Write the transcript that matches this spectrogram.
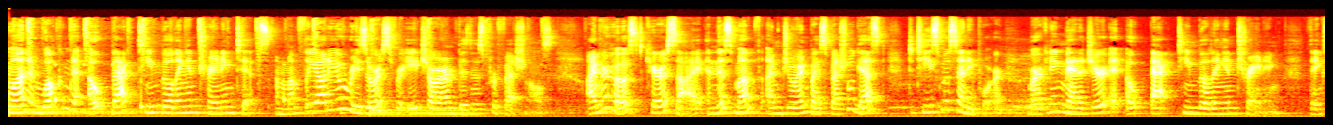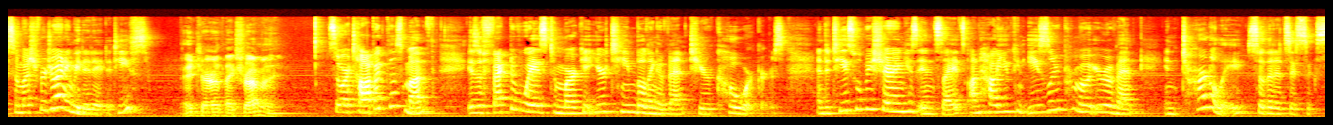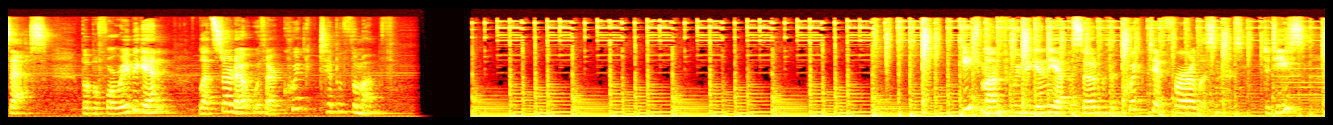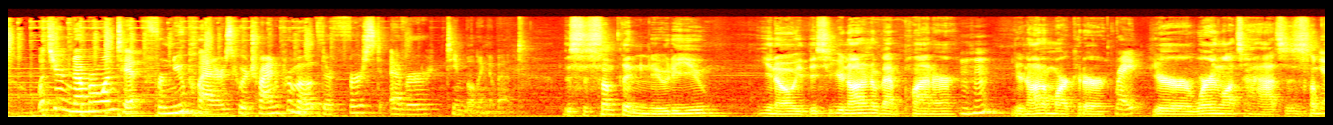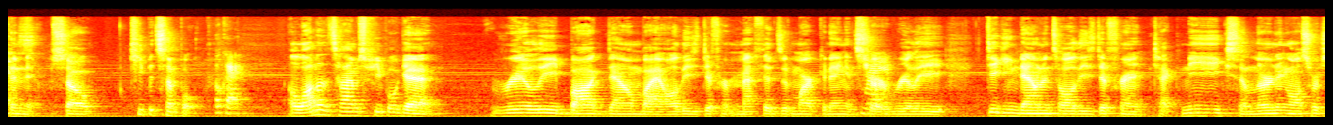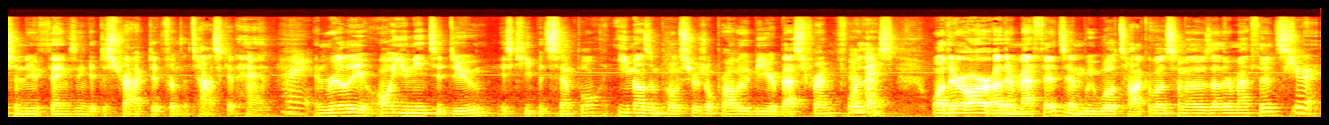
everyone, and welcome to Outback Team Building and Training Tips, a monthly audio resource for HR and business professionals. I'm your host, Kara Sai, and this month I'm joined by special guest Datis Mohsenipour, Marketing Manager at Outback Team Building and Training. Thanks so much for joining me today, Datis. Hey, Kara, thanks for having me. So, our topic this month is effective ways to market your team building event to your coworkers. And Datis will be sharing his insights on how you can easily promote your event internally so that it's a success. But before we begin, let's start out with our quick tip of the month. Each month, we begin the episode with a quick tip for our listeners. Datis, what's your number one tip for new planners who are trying to promote their first ever team building event? This is something new to you. You know, this you're not an event planner. Mm-hmm. You're not a marketer. Right. You're wearing lots of hats. This is something Yes. new. So keep it simple. Okay. A lot of the times people get really bogged down by all these different methods of marketing and start Right. really digging down into all these different techniques and learning all sorts of new things and get distracted from the task at hand. Right. And really, all you need to do is keep it simple. Emails and posters will probably be your best friend for Okay. this. While there are other methods, and we will talk about some of those other methods, Sure.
